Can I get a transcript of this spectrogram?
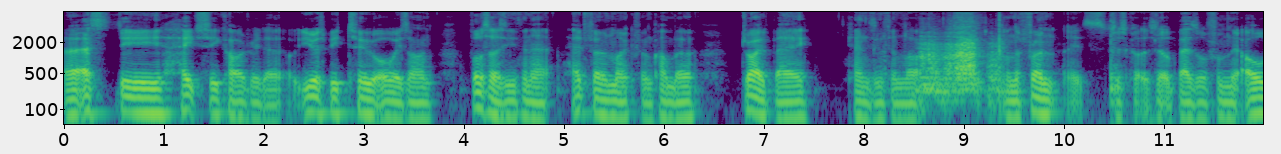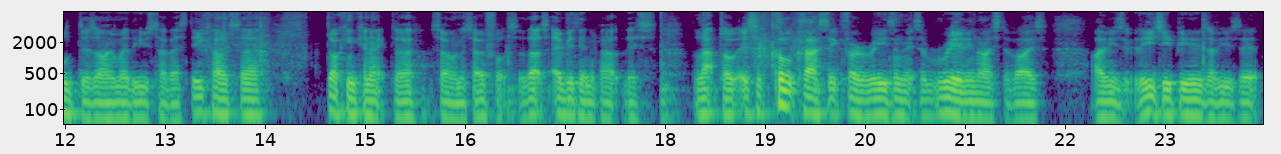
Uh, SDHC card reader, USB 2 always on, full size Ethernet, headphone microphone combo, drive bay, Kensington lock. On the front, it's just got this little bezel from the old design where they used to have SD cards there. docking connector, so on and so forth. So that's everything about this laptop. It's a cult classic for a reason. It's a really nice device. I've used it with eGPUs, I've used it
